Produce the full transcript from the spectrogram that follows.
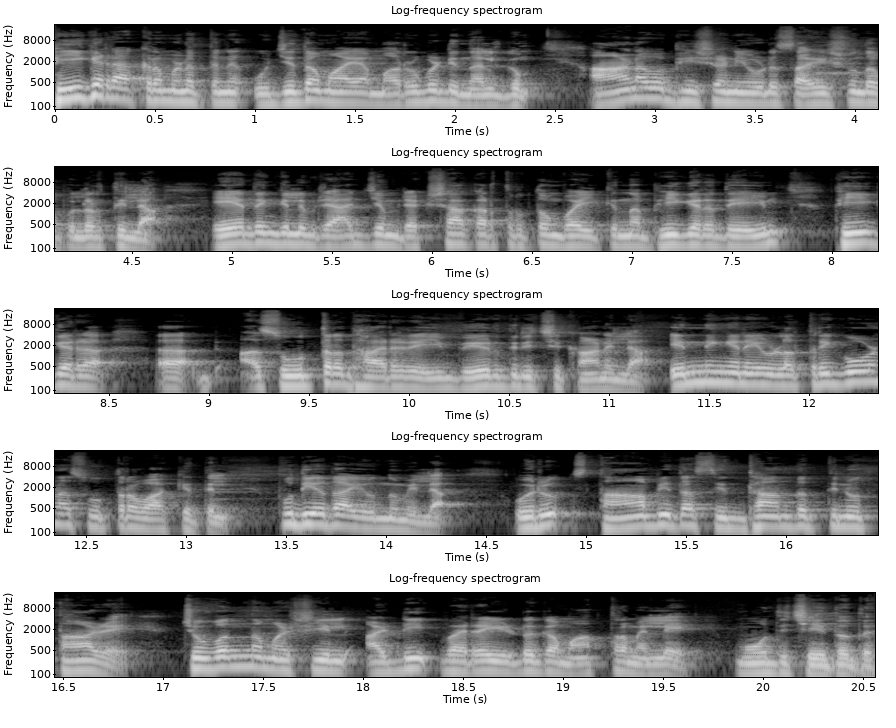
ഭീകരാക്രമണത്തിന് ഉചിതമായ മറുപടി നൽകും. ആണവ ഭീഷണിയോട് സഹിഷ്ണുത പുലർത്തില്ല. ഏതെങ്കിലും രാജ്യം രക്ഷാകർത്തൃത്വം വഹിക്കുന്ന ഭീകരതയെയും ഭീകര സൂത്രധാരരെയും വേർതിരിച്ച് കാണില്ല. എന്നിങ്ങനെയുള്ള ത്രികോണ സൂത്രവാക്യത്തിൽ പുതിയതായി ഒന്നുമില്ല. ഒരു സ്ഥാപിത സിദ്ധാന്തത്തിനു താഴെ ചുവന്ന മഷിയിൽ അടിവരയിടുക മാത്രമല്ലേ മോദി ചെയ്തത്?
